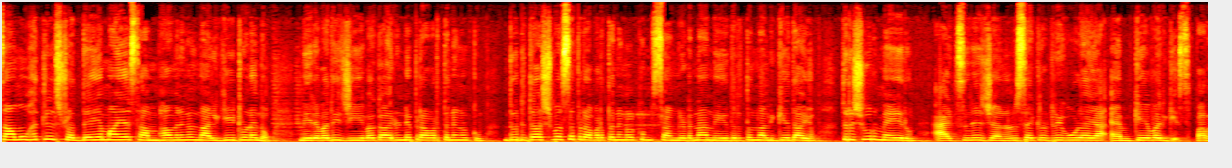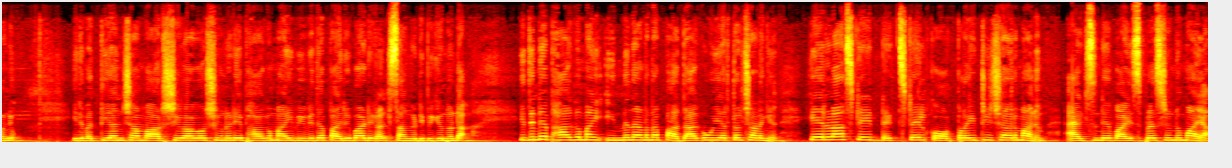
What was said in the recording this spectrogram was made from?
സമൂഹത്തിൽ ശ്രദ്ധേയമായ സംഭാവനകൾ നൽകിയിട്ടുണ്ടെന്നും നിരവധി ജീവകാരുണ്യ പ്രവർത്തനങ്ങൾക്കും ദുരിതാശ്വാസ പ്രവർത്തനങ്ങൾക്കും സംഘടനാ നേതൃത്വം നൽകിയതായും തൃശൂർ മേയറും ആക്ട്സിന്റെ ജനറൽ സെക്രട്ടറി കൂടിയായ എം കെ വർഗീസ് പറഞ്ഞു. ഇരുപത്തിയഞ്ചാം വാർഷികാഘോഷങ്ങളുടെ ഭാഗമായി വിവിധ പരിപാടികൾ സംഘടിപ്പിക്കുന്നുണ്ട്. ഇതിന്റെ ഭാഗമായി ഇന്ന് നടന്ന പതാക ഉയർത്തൽ ചടങ്ങിൽ കേരള സ്റ്റേറ്റ് ടെക്സ്റ്റൈൽ കോർപ്പറേറ്റീവ് ചെയർമാനും ആക്സിന്റെ വൈസ് പ്രസിഡന്റുമായ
